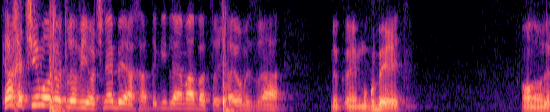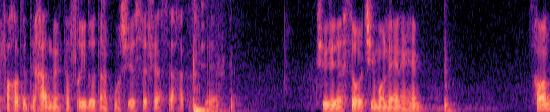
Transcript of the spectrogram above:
קח את שמעון ואת לוי, שני ביחד, תגיד להם אבא צריך היום עזרה מוגברת, או לפחות את אחד מהם, תפריד אותם כמו שיוסף יעשה אחר כך, כש... כשהוא יאסור את שמעון לעיניהם, נכון?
